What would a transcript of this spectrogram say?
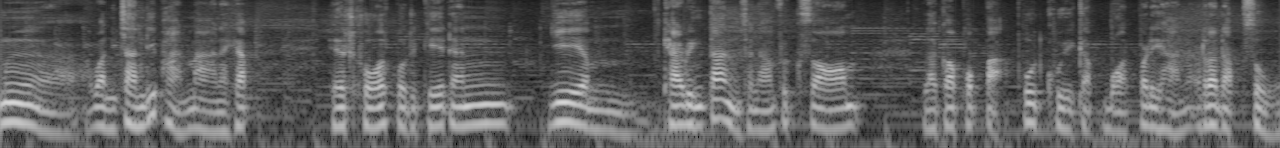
เมื่อวันจันทร์ที่ผ่านมานะครับเฮดโค้ชโปรตุเกสนั้นเยี่ยมแคริงตันสนามฝึกซ้อม แล้วก็พบปะพูดคุยกับบอร์ดบริหารระดับสูง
